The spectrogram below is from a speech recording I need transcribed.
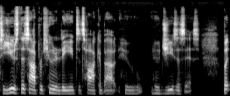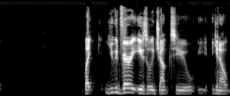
to use this opportunity to talk about who who Jesus is. But like you could very easily jump to you know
